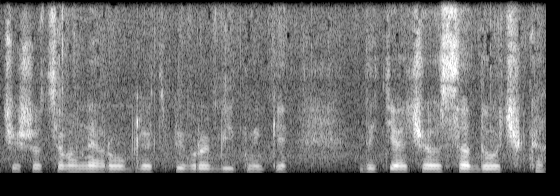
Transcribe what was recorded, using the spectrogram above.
Чи що це вони роблять, співробітники дитячого садочка.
